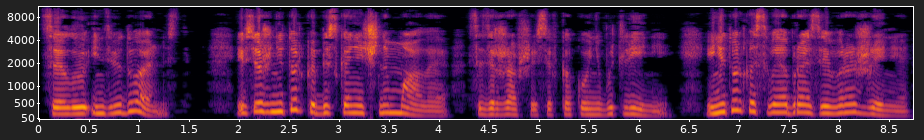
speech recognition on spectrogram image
целую индивидуальность. И все же не только бесконечно малое, содержавшееся в какой-нибудь линии, и не только своеобразие выражения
